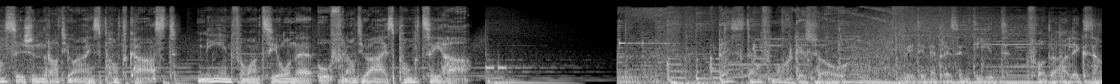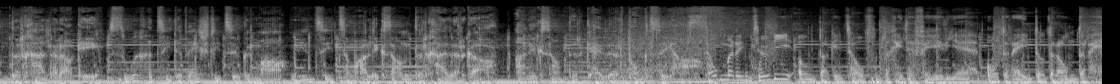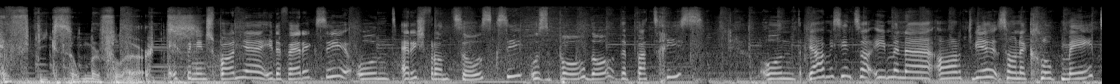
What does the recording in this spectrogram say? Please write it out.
Das ist ein Radio 1 Podcast. Mehr Informationen auf radio1.ch. Best auf Morgenshow wird Ihnen präsentiert von der Alexander Keller AG. Suchen Sie den besten Zügelmann, müssen Sie zum Alexander Keller gehen. AlexanderKeller.ch Sommer in Zürich und da gibt es hoffentlich in den Ferien oder ein oder andere heftig Sommerflirt. Ich bin in Spanien in der Ferien und er war Franzose aus Bordeaux, der Patrice. Und ja, wir sind so in einer Art wie so einem Club Med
